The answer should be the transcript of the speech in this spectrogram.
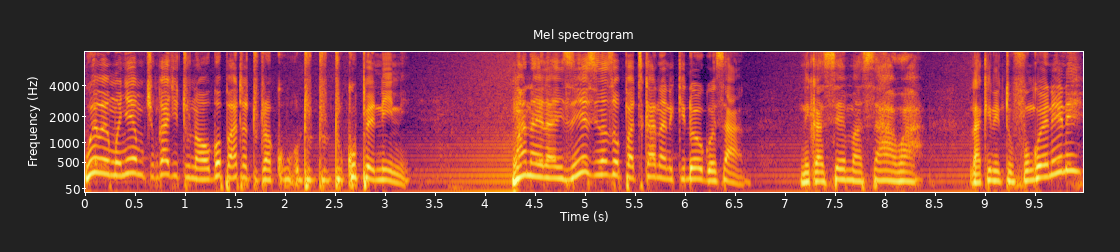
Wewe mwenyewe mchungaji tunaogopa hata tutaku, tu- tu- tukupe nini maana hela zenyewe zinazopatikana ni kidogo sana. Nikasema sawa lakini tufungue nini?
